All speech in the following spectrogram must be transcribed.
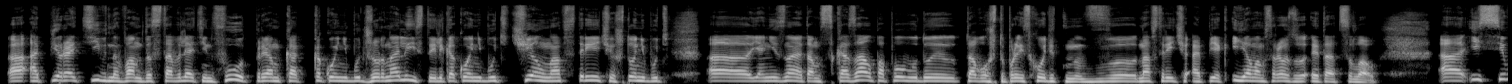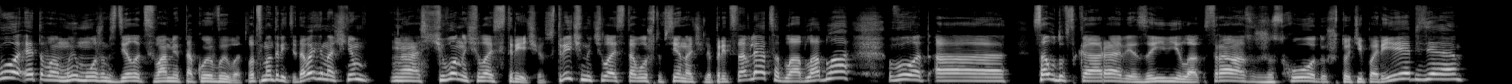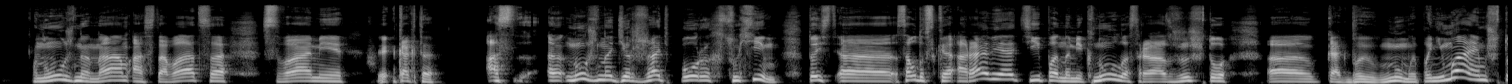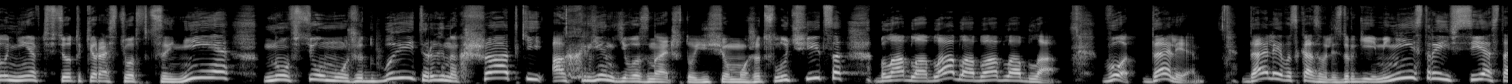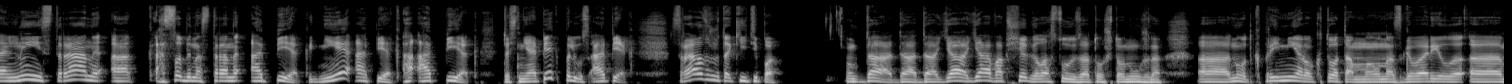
а, оперативно вам доставлять инфу, прям как какой-нибудь журналист или какой-нибудь чел на встрече что-нибудь, а, я не знаю, там сказал по поводу того, что происходит в, на встрече ОПЕК, и я вам сразу это отсылал. А, из всего этого мы можем сделать с вами такой вывод. Вот смотрите, давайте начнем а, с чего началась встреча. Встреча началась с того, что все начали представляться, бла-бла-бла. Вот, а Саудовская Аравия заявила сразу же сходу, что типа Ребзя, нужно нам оставаться с вами э, как-то ос- э, нужно держать порох сухим. То есть э, Саудовская Аравия типа намекнула сразу же, что э, как бы, ну, мы понимаем, что нефть все-таки растет в цене, но все может быть, рынок шаткий, а хрен его знает, что еще может случиться, бла-бла-бла-бла-бла-бла-бла. Вот, далее. Далее высказывались другие министры и все остальные страны, а особенно страны ОПЕК. Не ОПЕК, а ОПЕК. То есть не ОПЕК плюс, а ОПЕК. Сразу же такие типа, да, да, да, я, я вообще голосую за то, что нужно. Э, ну вот, к примеру, кто там у нас говорил... Э,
